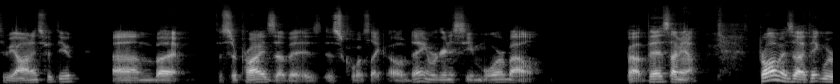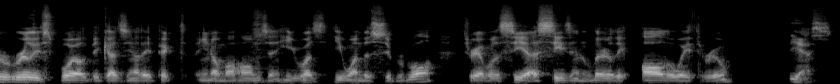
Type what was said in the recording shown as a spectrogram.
To be honest with you, um, but the surprise of it is, is cool. It's like, oh dang, we're going to see more about about this. I mean, the problem is I think we were really spoiled because you know they picked you know Mahomes and he was he won the Super Bowl, so we are able to see a season literally all the way through. Yes.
